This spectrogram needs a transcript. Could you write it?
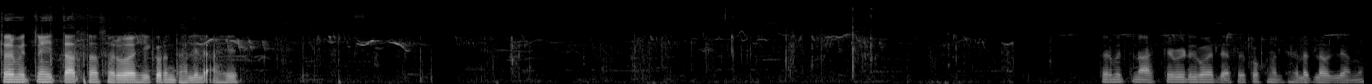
तर मित्र इथं आता सर्व हे करून झालेलं आहे. तर मित्रांनो आजच्या व्हिडिओ बघितले असेल कोकणात हलत लावली आम्ही.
